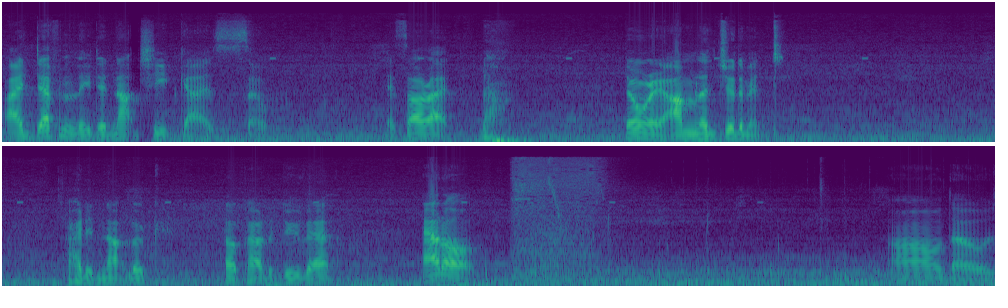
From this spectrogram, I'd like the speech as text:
I definitely did not cheat, guys, so it's alright. Don't worry, I'm legitimate. I did not look up how to do that at all. All those.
